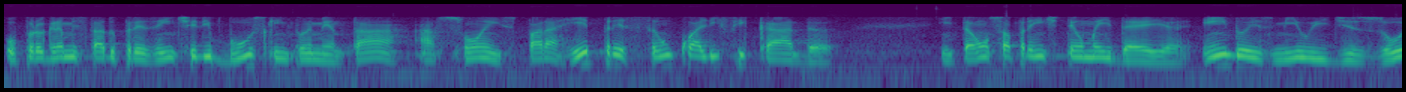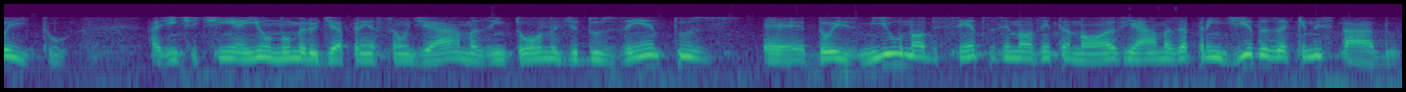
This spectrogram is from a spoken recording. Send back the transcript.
o programa Estado Presente ele busca implementar ações para repressão qualificada. Então, só para a gente ter uma ideia, em 2018 a gente tinha aí um número de apreensão de armas em torno de 200, é, 2.999 armas apreendidas aqui no estado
